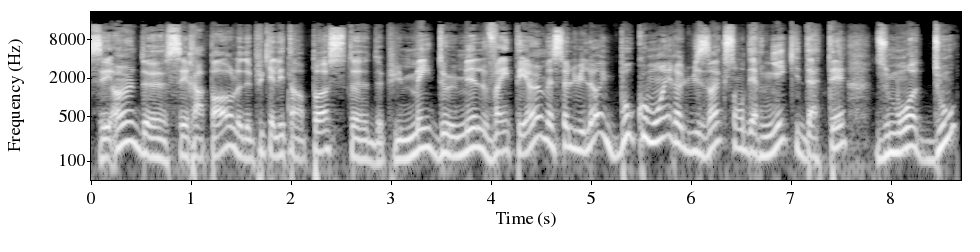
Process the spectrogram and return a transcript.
C'est un de ses rapports là, depuis qu'elle est en poste euh, depuis mai 2021, mais celui-là est beaucoup moins reluisant que son dernier qui datait du mois d'août.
